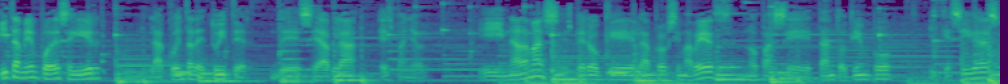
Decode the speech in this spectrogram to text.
Y también puedes seguir la cuenta de Twitter de Se Habla Español. Y nada más, espero que la próxima vez no pase tanto tiempo y que sigas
